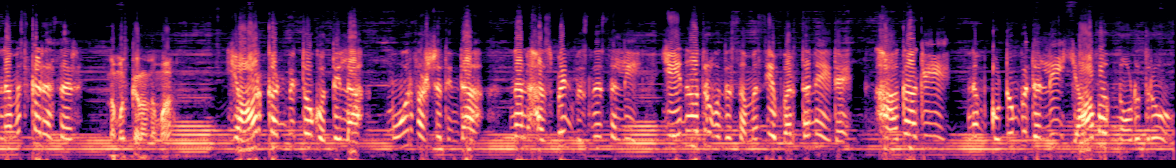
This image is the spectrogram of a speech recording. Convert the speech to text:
ನಮಸ್ಕಾರ ಸರ್. ನಮಸ್ಕಾರ ನಮ್ಮ. ಯಾರ್ ಕಣ್ಬಿತ್ತೋ ಗೊತ್ತಿಲ್ಲ. ಮೂರ್ ವರ್ಷದಿಂದ ನನ್ನ ಹಸ್ಬೆಂಡ್ ಬಿಸ್ನೆಸ್ ಅಲ್ಲಿ ಏನಾದ್ರೂ ಒಂದು ಸಮಸ್ಯೆ ಬರ್ತಾನೆ ಇದೆ. ಹಾಗಾಗಿ ನಮ್ ಕುಟುಂಬದಲ್ಲಿ ಯಾವಾಗ ನೋಡಿದ್ರು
